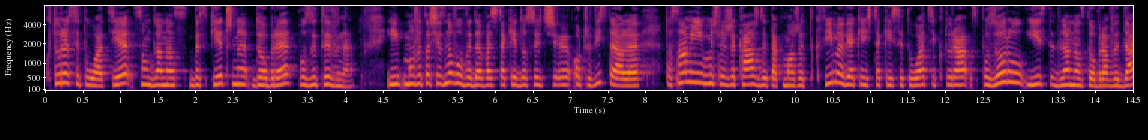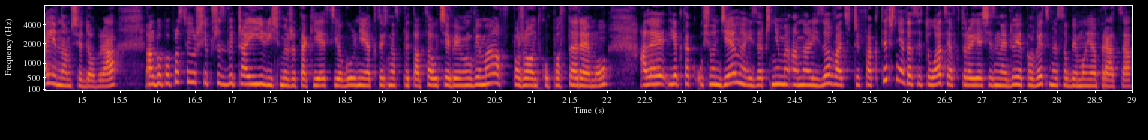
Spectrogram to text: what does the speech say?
które sytuacje są dla nas bezpieczne, dobre, pozytywne. I może to się znowu wydawać takie dosyć e, oczywiste, ale czasami myślę, że każdy tak ma, że tkwimy w jakiejś takiej sytuacji, która z pozoru jest dla nas dobra, wydaje nam się dobra, albo po prostu już się przyzwyczailiśmy, że tak jest i ogólnie jak ktoś nas pyta, co u ciebie, my mówimy, a w porządku, po staremu, ale jak tak usiądziemy i zaczniemy analizować, czy faktycznie ta sytuacja, w której ja się znajduję, powiedzmy sobie moja praca,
